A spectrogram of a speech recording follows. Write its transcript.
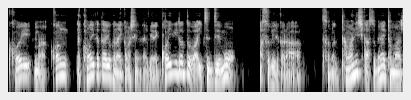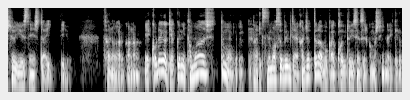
恋、まあ、こん、この言い方は良くないかもしれないけど、ね、恋人とはいつでも遊べるから、その、たまにしか遊べない友達を優先したいっていう、そういうのがあるかな。え、これが逆に友達ともいつでも遊べるみたいな感じだったら僕は恋人優先するかもしれないけど。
